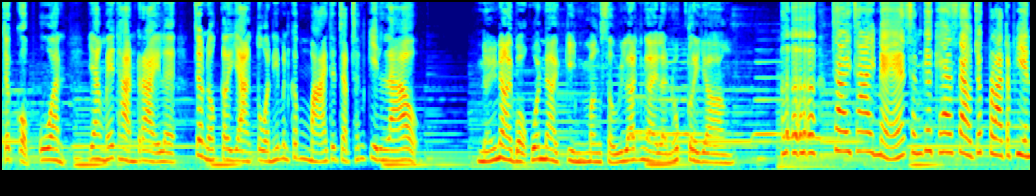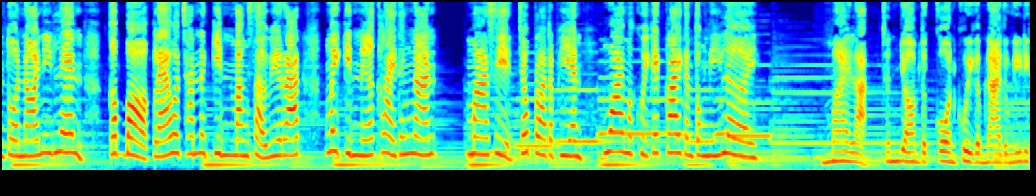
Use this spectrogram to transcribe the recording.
เจ้ากบอ้วน ยังไม่ทานไรเลย เจ้านกกระยางตัวนี้มันก็หมายจะจับฉันกินแล้วไหนนายบอกว่านายกินมังสวิรัตไงล่ะนกกระยางเออเออเออใช่ใช่แหมฉันก็แค่แซวเจ้าปลาตะเพียนตัวน้อยนี่เล่น ก็บอกแล้วว่าฉันน่ะกินมังสวิรัตไม่กินเนื้อใครทั้งนั้น มาสิเจ้าปลาตะเพียนว่ายมาคุยใกล้ๆกันตรงนี้เลย ไม่ละฉันยอมตะโกนคุยกับนายตรงนี้ดี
